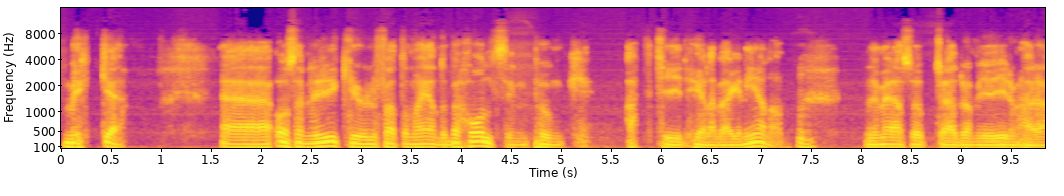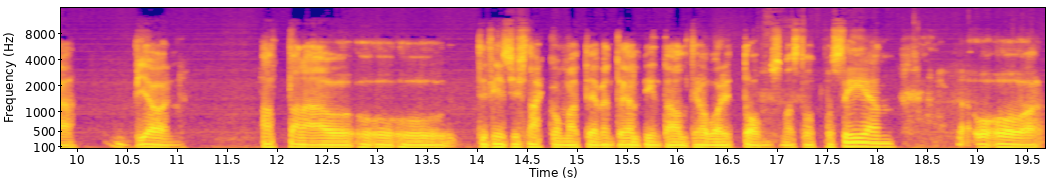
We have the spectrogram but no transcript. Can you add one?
mycket. Eh, och sen är det kul för att de har ändå behållit sin punkattityd hela vägen igenom. Mm. Numera så uppträder de ju i de här äh, björnhattarna och, och, och, och det finns ju snack om att det eventuellt inte alltid har varit de som har stått på scen. Och, och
